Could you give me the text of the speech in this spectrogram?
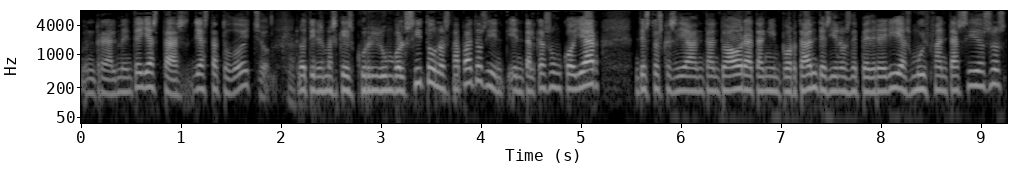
realmente ya estás, ya está todo hecho. No tienes más que discurrir un bolsito, unos zapatos y en, tal caso un collar de estos que se llevan tanto ahora tan importantes y de pedrerías muy fantasiosos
